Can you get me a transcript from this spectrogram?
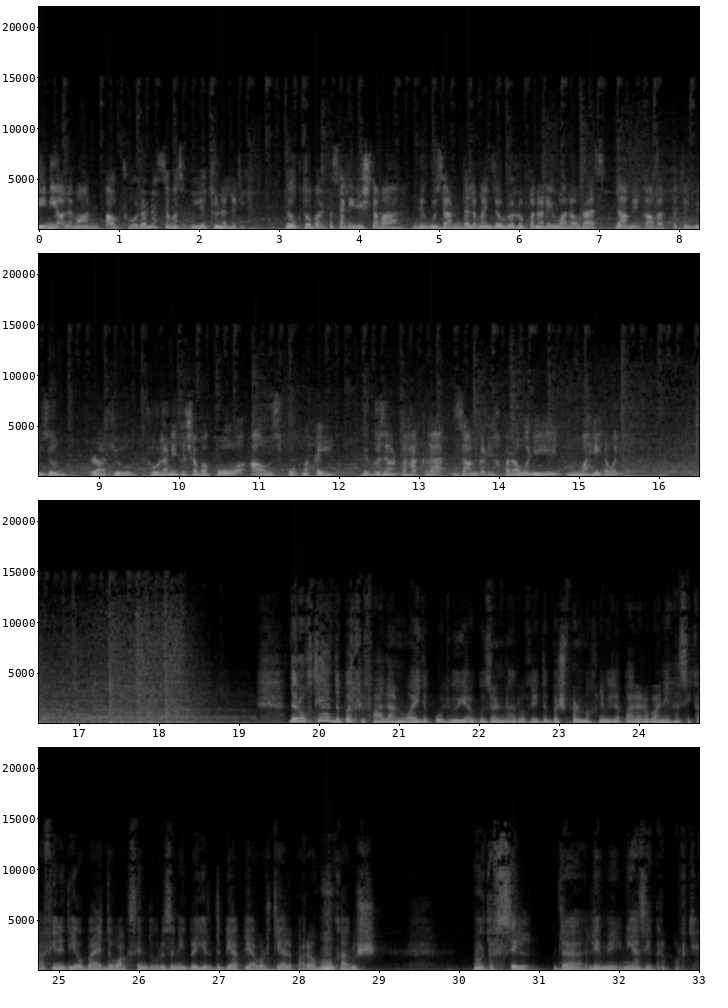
دیني عالمان او ټولنه څه مسؤلیتونه لري؟ د اکتوبر په سلیریشتمه د ګوزن د لمنځه وړلو په نړیواله ورځ د امریکا غږ په ټلویزیون، رادیو، ټولنیزو شبکو او سپوږمکۍ د ګوزن په حق له ځانګړي خبرونه مه هیروئ. د روغتیا د برخې فعالان وایي د پولیو یا ګوزڼ ناروغي د بشپړ مخنیوي لپاره رواني هڅې کافي نه دي او باید د واکسین د ورځني بهیر د بیا پیاوړتیا لپاره هم کار وشي نو تفصيل د لیمې نیازې پر راپور کې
